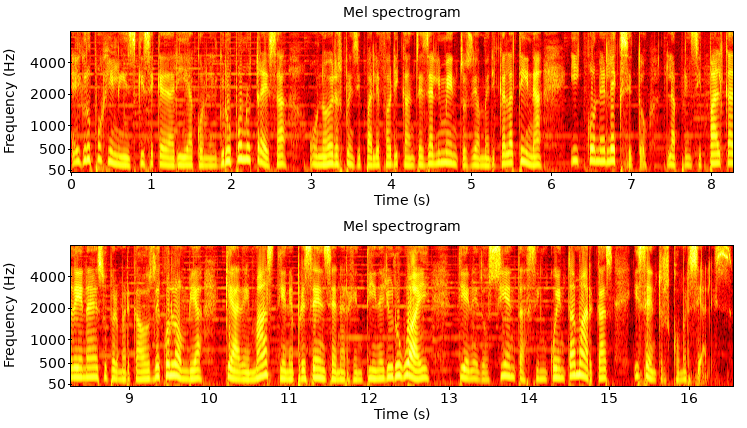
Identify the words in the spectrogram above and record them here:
el grupo Gilinski se quedaría con el grupo Nutresa, uno de los principales fabricantes de alimentos de América Latina, y con el éxito, la principal cadena de supermercados de Colombia, que además tiene presencia en Argentina y Uruguay, tiene 250 marcas y centros comerciales.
